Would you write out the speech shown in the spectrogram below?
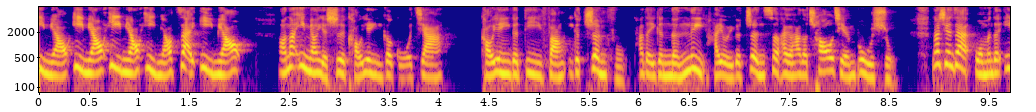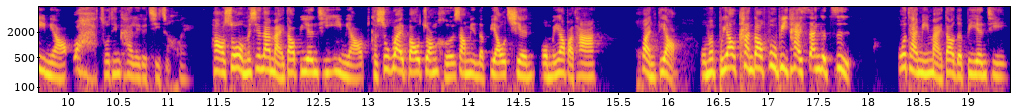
疫苗，疫苗，疫苗，疫苗再疫苗。好，那疫苗也是考验一个国家、考验一个地方、一个政府它的一个能力，还有一个政策，还有它的超前部署。那现在我们的疫苗，哇，昨天开了一个记者会，好说我们现在买到 BNT 疫苗，可是外包装盒上面的标签我们要把它换掉，我们不要看到复必泰三个字。郭台铭买到的 BNT。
